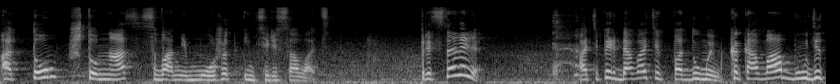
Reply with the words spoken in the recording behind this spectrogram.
о том, что нас с вами может интересовать. Представили? А теперь давайте подумаем, какова будет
